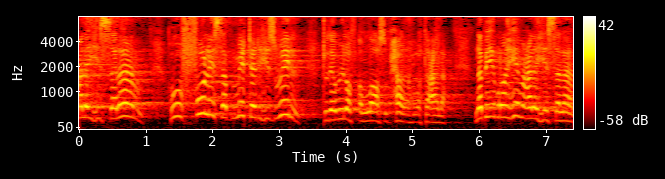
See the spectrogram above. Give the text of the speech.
alayhi salam, who fully submitted his will to the will of Allah subhanahu wa ta'ala. Nabi Ibrahim alayhi salam,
